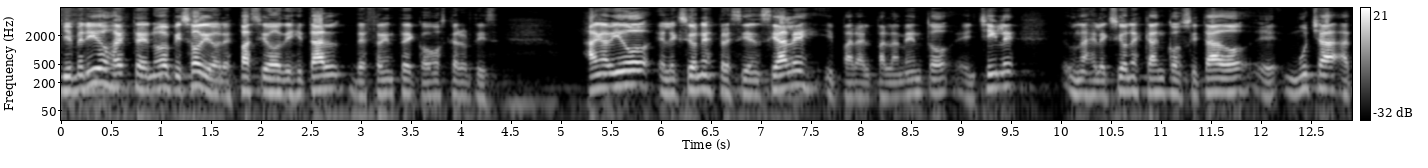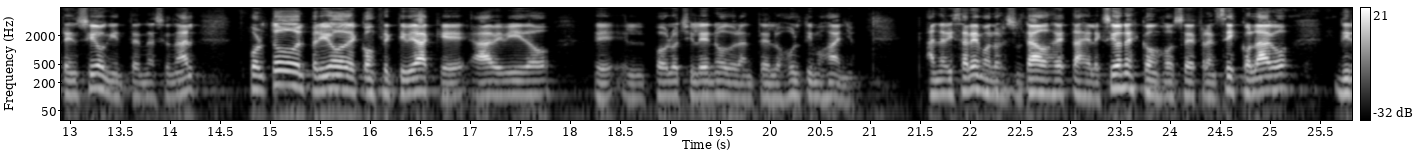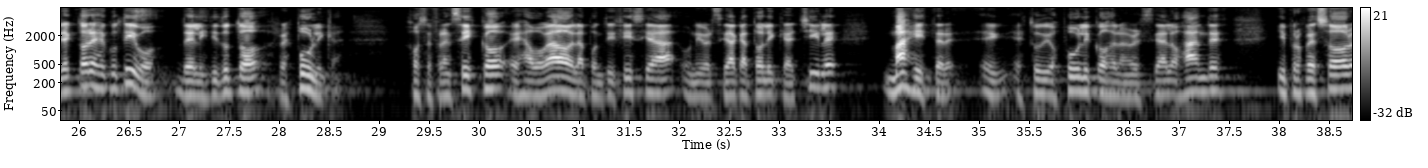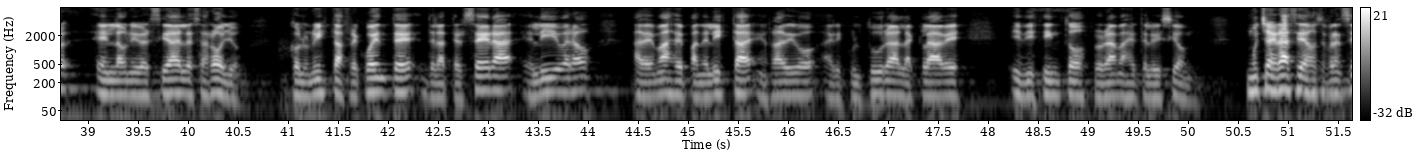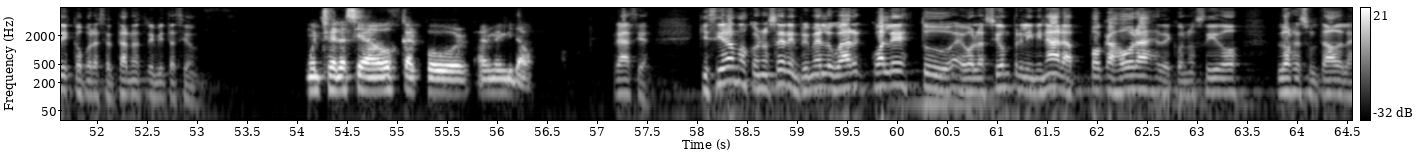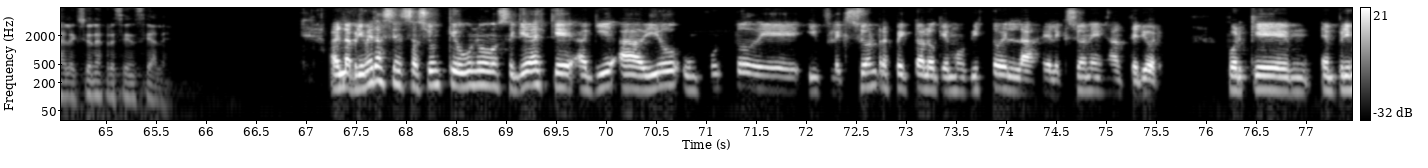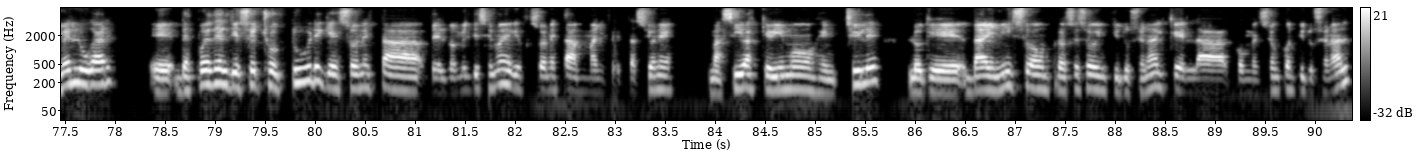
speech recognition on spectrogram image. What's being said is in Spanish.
Bienvenidos a este nuevo episodio del Espacio Digital de Frente con Óscar Ortiz. Han habido elecciones presidenciales y para el Parlamento en Chile, unas elecciones que han concitado eh, mucha atención internacional por todo el periodo de conflictividad que ha vivido eh, el pueblo chileno durante los últimos años. Analizaremos los resultados de estas elecciones con José Francisco Lago, director ejecutivo del Instituto República. José Francisco es abogado de la Pontificia Universidad Católica de Chile, magíster en estudios públicos de la Universidad de los Andes y profesor en la Universidad del Desarrollo, columnista frecuente de La Tercera, El Libro, además de panelista en Radio Agricultura, La Clave y distintos programas de televisión. Muchas gracias, José Francisco, por aceptar nuestra invitación. Muchas gracias, Oscar, por haberme invitado. Gracias. Quisiéramos conocer en primer lugar cuál es tu evaluación preliminar a pocas horas de conocidos los resultados de las elecciones presidenciales. la primera sensación que uno se queda es que aquí ha habido un punto de inflexión respecto a lo que hemos visto en las elecciones anteriores. Porque, en primer lugar, eh, después del 18 de octubre, que son esta, del 2019, que son estas manifestaciones masivas que vimos en Chile, lo que da inicio a un proceso institucional que es la Convención Constitucional,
